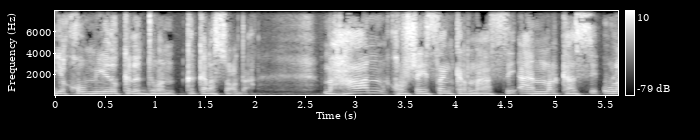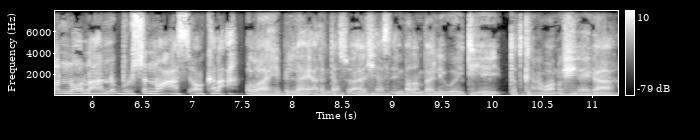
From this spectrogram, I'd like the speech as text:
iyo qowmiyado kala duwan ka kala socda maxaan qorshaysan karnaa si aan markaasi ula noolaano bulsho noocaasi oo kale ah? Wallaahi bilaahi arrintaas su'aashaas in badan baa lii weydiiyey. Dadkana waan u sheegaa.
